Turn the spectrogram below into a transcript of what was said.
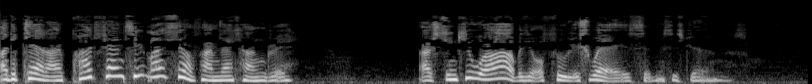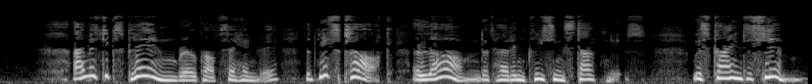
I declare I quite fancy it myself, I'm that hungry. I think you are, with your foolish ways, said Mrs. Jones. I must explain, broke off Sir Henry, that Miss Clark, alarmed at her increasing stoutness, was trying to slim,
